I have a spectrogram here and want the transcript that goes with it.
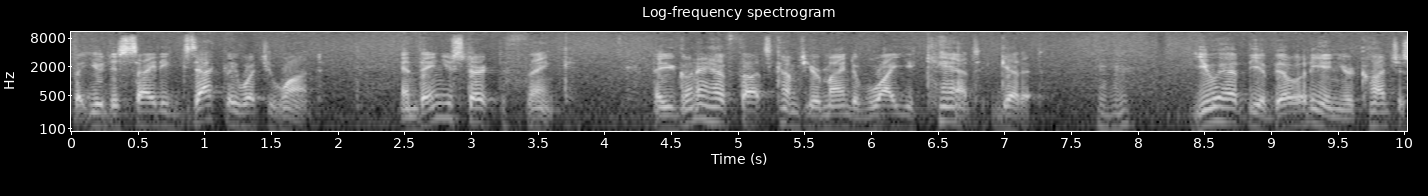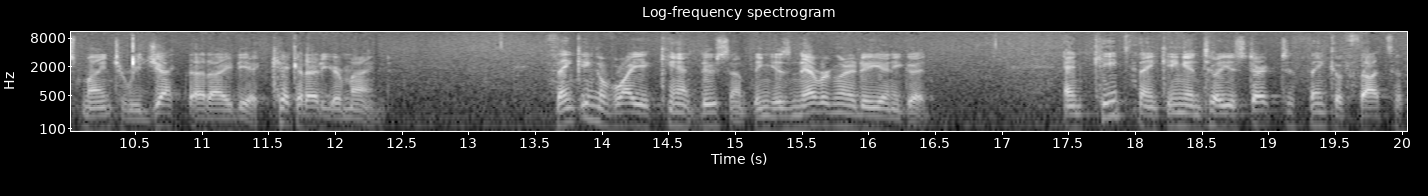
But you decide exactly what you want. And then you start to think. Now, you're going to have thoughts come to your mind of why you can't get it. Mm-hmm. You have the ability in your conscious mind to reject that idea, kick it out of your mind. Thinking of why you can't do something is never going to do you any good. And keep thinking until you start to think of thoughts of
